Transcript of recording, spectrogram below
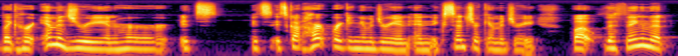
like her imagery and her it's it's it's got heartbreaking imagery and, and eccentric imagery. But the thing that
